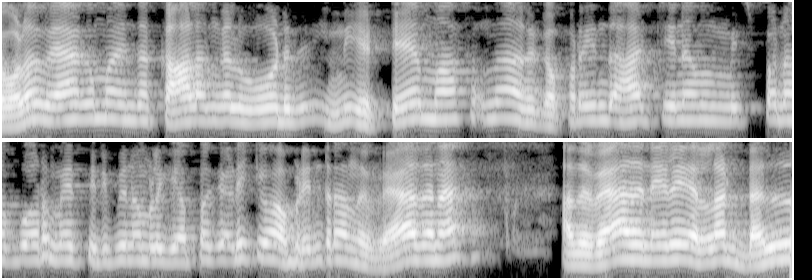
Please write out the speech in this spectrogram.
எவ்வளோ வேகமாக இந்த காலங்கள் ஓடுது. இன்னும் எட்டே மாதம் தான். அதுக்கப்புறம் இந்த ஆட்சி நம்ம மிஸ் பண்ண போகிறோமே திருப்பி நம்மளுக்கு எப்போ கிடைக்கும் அப்படின்ற அந்த வேதனை அந்த வேதனையில எல்லாம் டல்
